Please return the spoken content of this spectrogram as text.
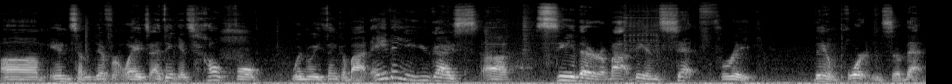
um, in some different ways. I think it's helpful when we think about anything that you guys uh, see there about being set free, the importance of that.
